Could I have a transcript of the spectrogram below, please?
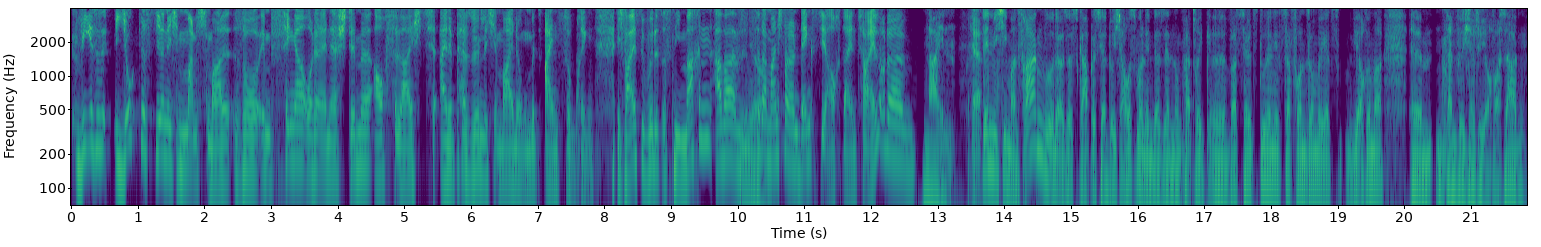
wie ist es, juckt es dir nicht manchmal so im Finger oder in der Stimme auch vielleicht eine persönliche Meinung mit einzubringen? Ich weiß, du würdest es nie machen, aber sitzt ja. du da manchmal und denkst dir auch deinen Teil oder? Nein. Ja. Wenn mich jemand fragen würde, also es gab es ja durchaus mal in der Sendung, Patrick, äh, was hältst du denn jetzt davon, sollen wir jetzt, wie auch immer, ähm, dann würde ich natürlich auch was sagen.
